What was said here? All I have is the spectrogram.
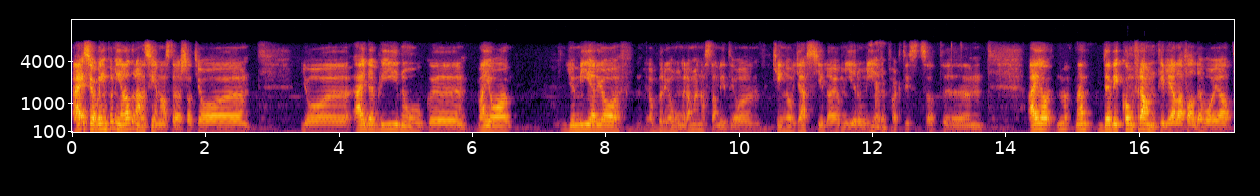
nej, så jag var imponerad av den senast där så att jag... jag nej, det blir nog... Eh, men jag... Ju mer jag... Jag börjar ångra mig nästan lite. Jag, King of Jazz gillar jag mer och mer mm. faktiskt. Så att, eh, nej, jag, men det vi kom fram till i alla fall, det var ju att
